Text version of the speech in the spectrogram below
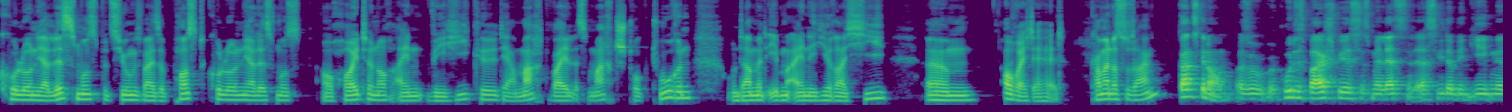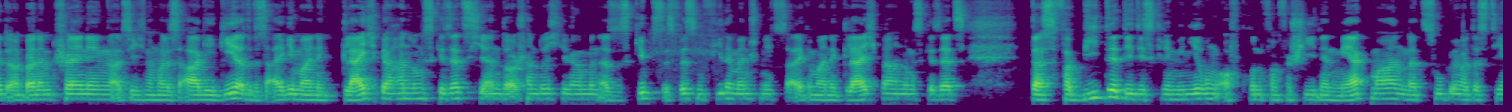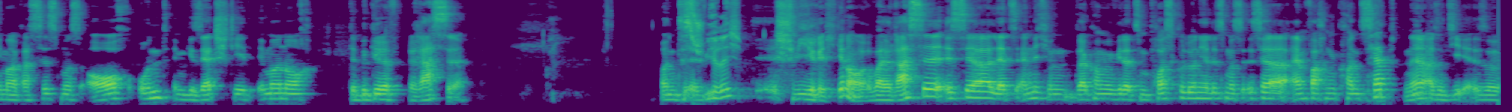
Kolonialismus bzw. Postkolonialismus auch heute noch ein Vehikel der Macht, weil es Machtstrukturen und damit eben eine Hierarchie ähm, aufrechterhält. Kann man das so sagen? Ganz genau. Also gutes Beispiel ist es mir letztens erst wieder begegnet äh, bei einem Training, als ich nochmal das AGG, also das Allgemeine Gleichbehandlungsgesetz hier in Deutschland durchgegangen bin. Also es gibt es, das wissen viele Menschen nicht, das Allgemeine Gleichbehandlungsgesetz. Das verbietet die Diskriminierung aufgrund von verschiedenen Merkmalen. Dazu gehört das Thema Rassismus auch. Und im Gesetz steht immer noch der Begriff Rasse. Und, ist schwierig? Äh, schwierig, genau, weil Rasse ist ja letztendlich, und da kommen wir wieder zum Postkolonialismus, ist ja einfach ein Konzept. Ne? Also, die, also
